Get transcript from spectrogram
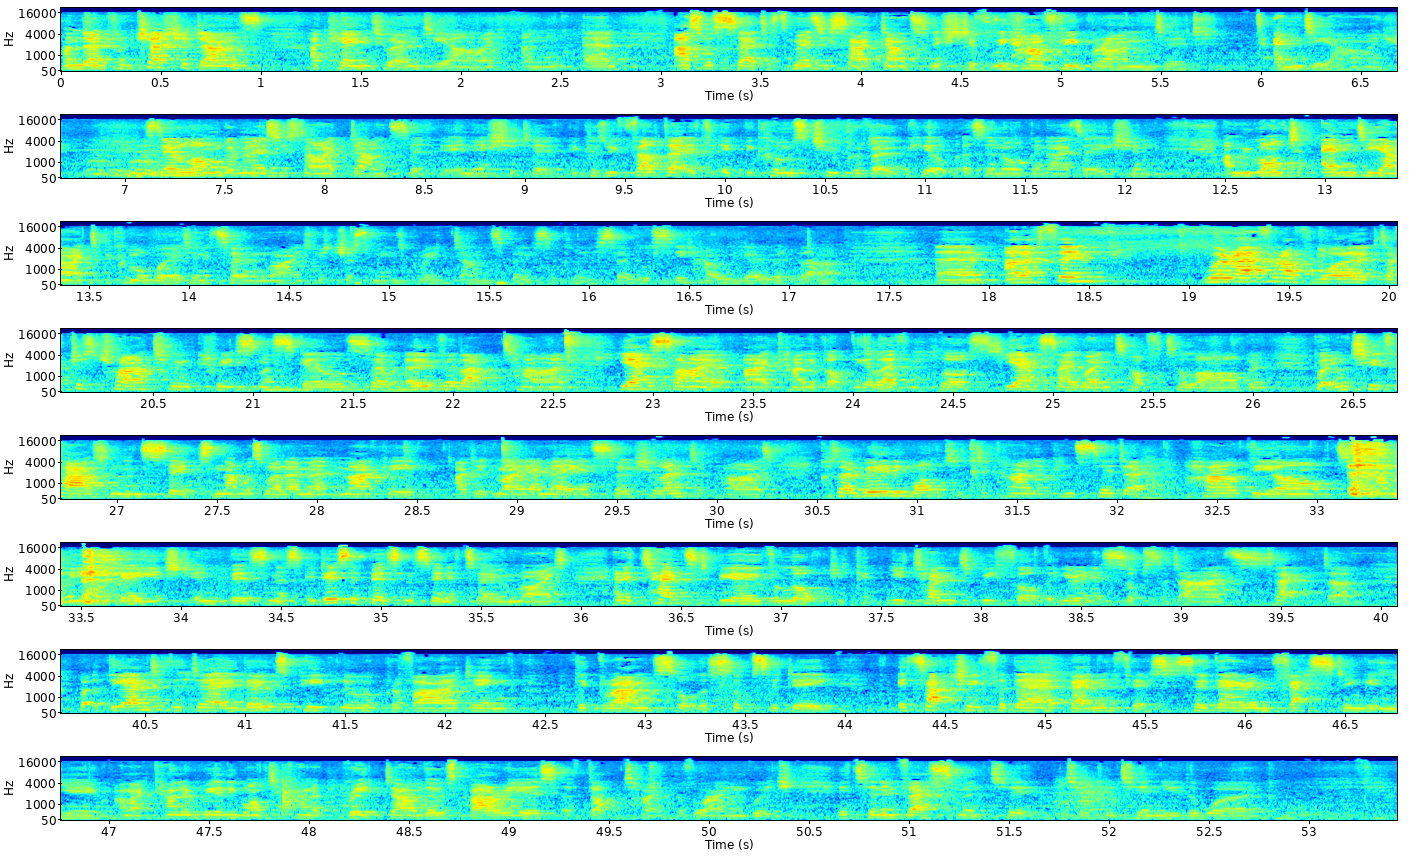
And then from Cheshire Dance, I came to MDI. And um, as was said, it's Merseyside Dance Initiative. We have rebranded to MDI. It's no longer Merseyside Dance Initiative because we felt that it, it becomes too parochial as an organisation. And we want MDI to become a word in its own right, which just means great dance, basically. So we'll see how we go with that. Um, and I think wherever I've worked, I've just tried to increase my skills. So over that time, yes, I, I kind of got the 11 plus. Yes, I went off to Laban. But in 2006, and that was when I met Maggie, I did my MA in social enterprise because I really wanted to kind of consider how the arts can be engaged in business. It is a business in its own right, and it tends to be overlooked. You, you tend to be thought that you're in a subsidised sector. But at the end of the day, those people who are providing the grants or the subsidy, it's actually for their benefit. So they're investing in you. And I kind of really want to kind of break down those barriers of that type of language. It's an investment to, to continue the work.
